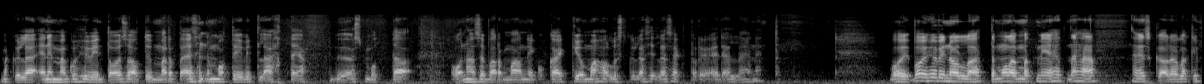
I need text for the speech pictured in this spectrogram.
mä kyllä enemmän kuin hyvin toisaalta ymmärtäisin ne motiivit lähteä myös, mutta onhan se varmaan niin kuin kaikki on mahdollista kyllä sillä sektorilla edelleen, että voi, voi hyvin olla, että molemmat miehet nähdään ensi kaudellakin.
